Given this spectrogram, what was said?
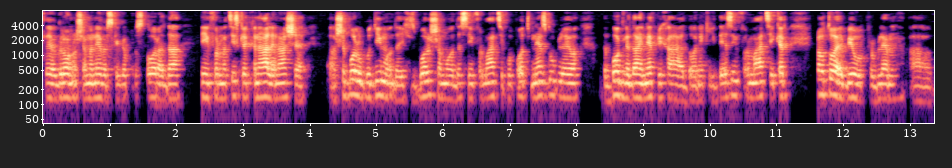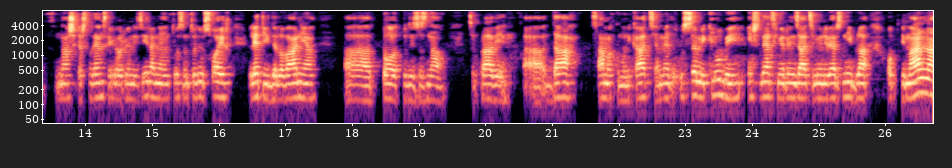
tle je ogromno še manevrskega prostora, da te informacijske kanale naše uh, še bolj obudimo, da jih izboljšamo, da se informacije po poti ne zgubljajo, da bog ne daj ne prihaja do nekih dezinformacij, ker prav to je bil problem uh, našega študentskega organiziranja in tu sem tudi v svojih letih delovanja uh, to tudi zaznal. Se pravi, uh, da sama komunikacija med vsemi klubi in študentskimi organizacijami univerz ni bila optimalna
